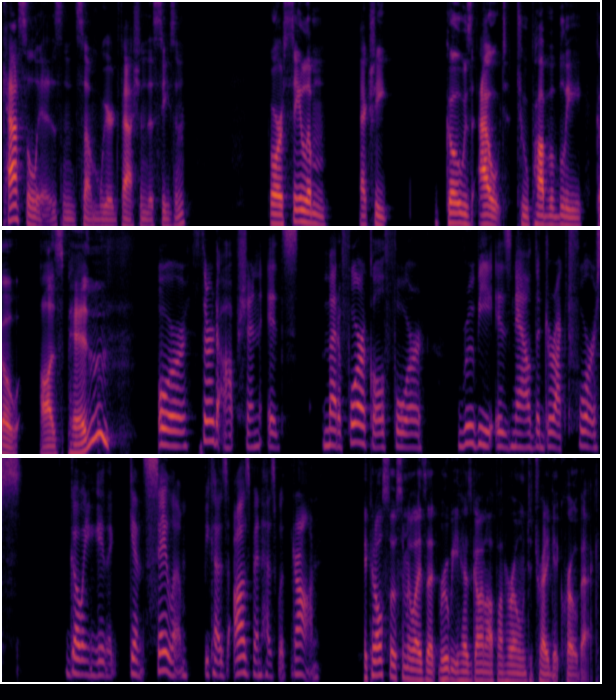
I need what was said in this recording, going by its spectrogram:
castle is in some weird fashion this season, or Salem actually goes out to probably go Ozpin. Or third option, it's metaphorical for Ruby is now the direct force going against Salem because Ozpin has withdrawn. It could also symbolize that Ruby has gone off on her own to try to get Qrow back.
